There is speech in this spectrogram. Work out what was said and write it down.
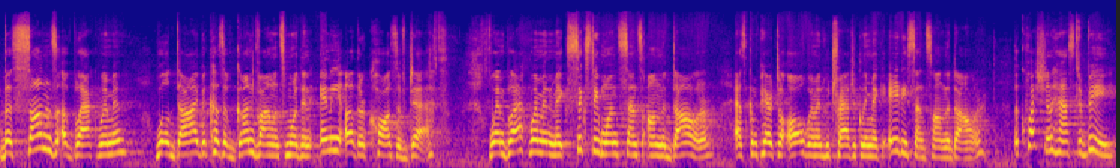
the sons of black women will die because of gun violence more than any other cause of death, when black women make 61 cents on the dollar as compared to all women who tragically make 80 cents on the dollar, the question has to be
